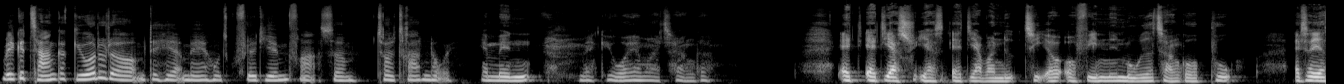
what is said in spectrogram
Hvilke tanker gjorde du dig om det her med, at hun skulle flytte hjemmefra som 12-13-årig? Jamen, hvad gjorde jeg mig tanker? At, at, jeg, jeg, at jeg var nødt til at, at finde en måde at tanke op på. Altså, jeg,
